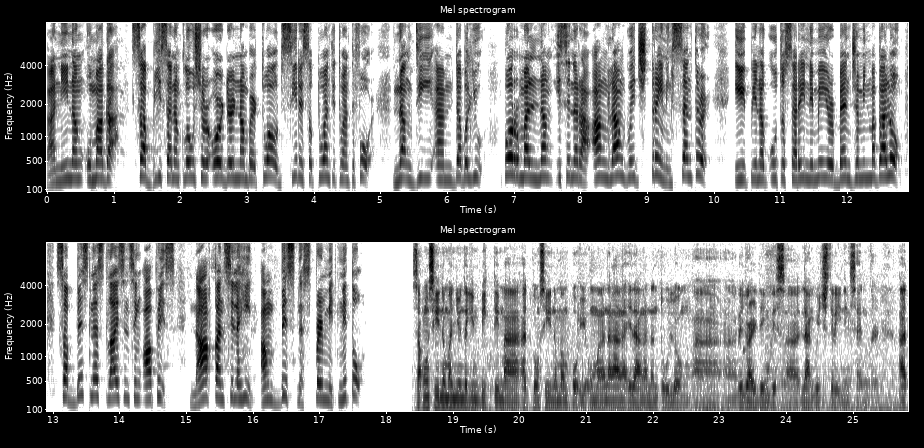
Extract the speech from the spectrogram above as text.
Kaninang umaga, sa bisa ng Closure Order No. 12 Series of 2024 ng DMW, formal nang isinara ang Language Training Center. Ipinag-utos na rin ni Mayor Benjamin Magalong sa Business Licensing Office na kansilahin ang business permit nito. Sa kung sino man yung naging biktima at kung sino man po yung mga nangangailangan ng tulong ah, ah, regarding this ah, language training center. At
